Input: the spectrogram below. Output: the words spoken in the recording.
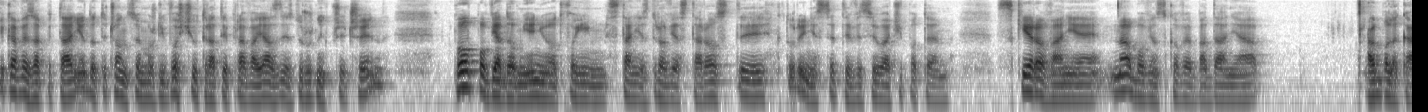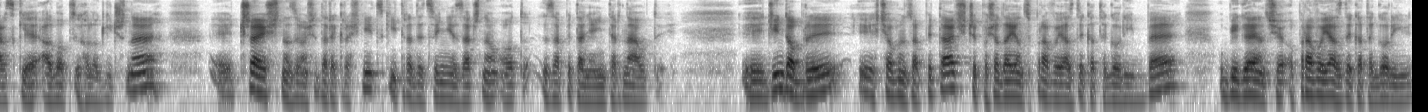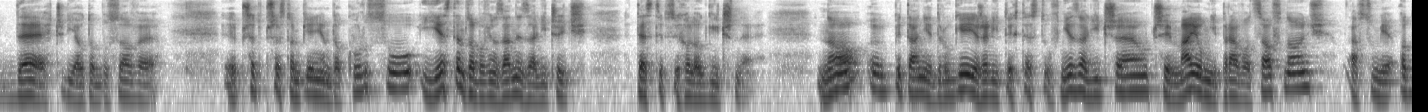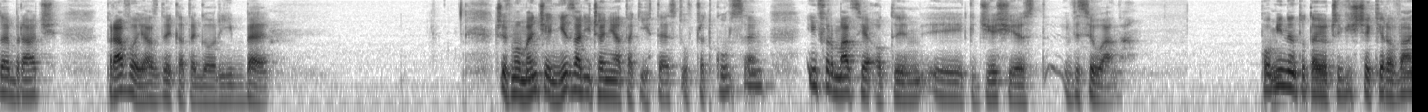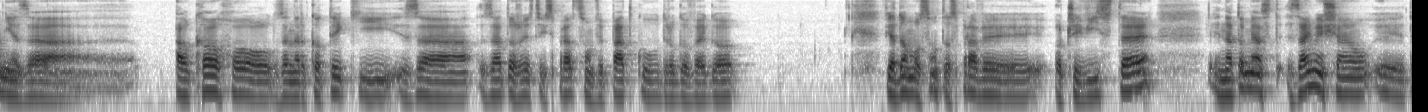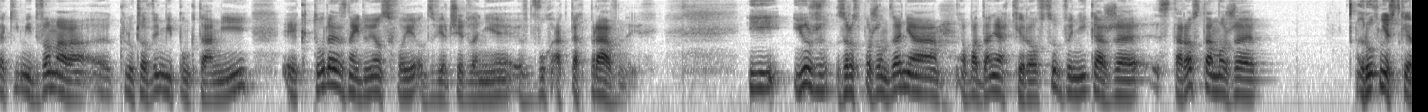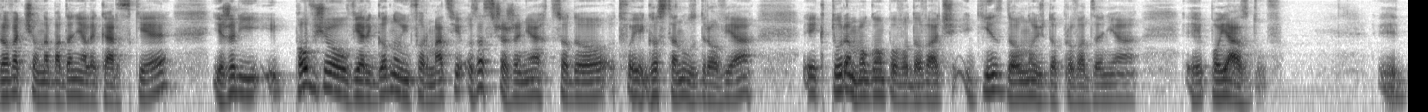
ciekawe zapytanie dotyczące możliwości utraty prawa jazdy z różnych przyczyn po powiadomieniu o Twoim stanie zdrowia starosty, który niestety wysyła Ci potem skierowanie na obowiązkowe badania albo lekarskie, albo psychologiczne. Cześć, nazywam się Darek Kraśnicki i tradycyjnie zacznę od zapytania internauty. Dzień dobry, chciałbym zapytać, czy posiadając prawo jazdy kategorii B, ubiegając się o prawo jazdy kategorii D, czyli autobusowe, przed przystąpieniem do kursu, jestem zobowiązany zaliczyć testy psychologiczne. No, pytanie drugie, jeżeli tych testów nie zaliczę, czy mają mi prawo cofnąć, a w sumie odebrać prawo jazdy kategorii B? Czy w momencie niezaliczenia takich testów przed kursem, informacja o tym y, gdzieś jest wysyłana. Pominę tutaj oczywiście kierowanie za alkohol, za narkotyki, za, za to, że jesteś sprawcą wypadku drogowego. Wiadomo, są to sprawy oczywiste, Natomiast zajmę się y, takimi dwoma y, kluczowymi punktami, które znajdują swoje odzwierciedlenie w dwóch aktach prawnych. I już z rozporządzenia o badaniach kierowców wynika, że starosta może również skierować się na badania lekarskie, jeżeli powziął wiarygodną informację o zastrzeżeniach co do Twojego stanu zdrowia, które mogą powodować niezdolność do prowadzenia pojazdów.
